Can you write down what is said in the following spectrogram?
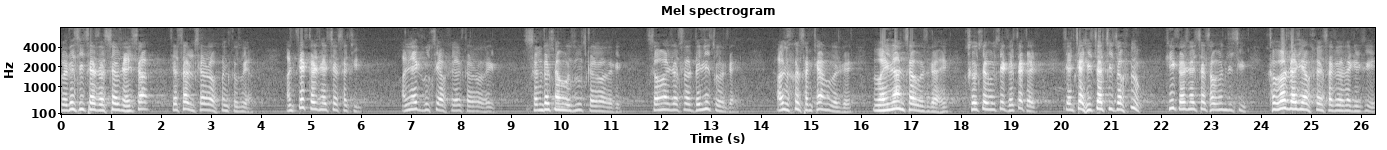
प्रगतीच्या रस्त्यावर न्यायचा त्याचा विचार आपण करूया. आणि ते करण्याच्यासाठी अनेक गोष्टी आपल्याला कराव्या लागेल. संघटना मजबूत करावं लागेल. समाजातला दलित वर्ग आहे अल्पसंख्याक वर्ग आहे महिलांचा वर्ग आहे छोटे मोठे घटक आहेत. त्यांच्या हिताची जपणूक ही करण्याच्या संबंधीची खबरदारी आपल्या सगळ्यांना घ्यायची आहे.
